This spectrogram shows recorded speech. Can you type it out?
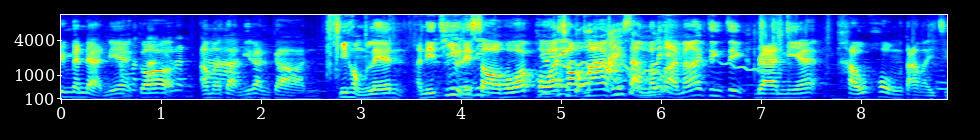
รีมกันแดดเนี่ยก็อมตะนิรันดร์การอมตะนิรันดร์การมีของเล่น อันนี้ที่อยู่ในซองเพราะว่าเพราะว่าชอบมากที่สั่งมาหมายมากจริง ๆ แบรนด์เนี้ยเขาคงตาม IG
